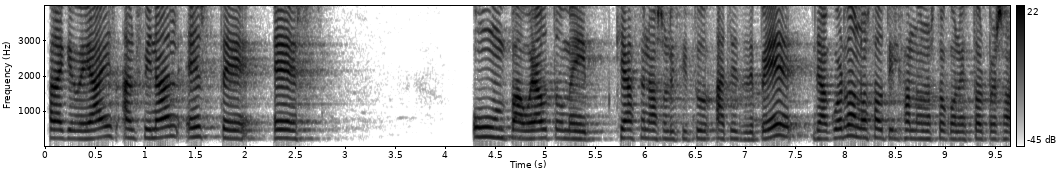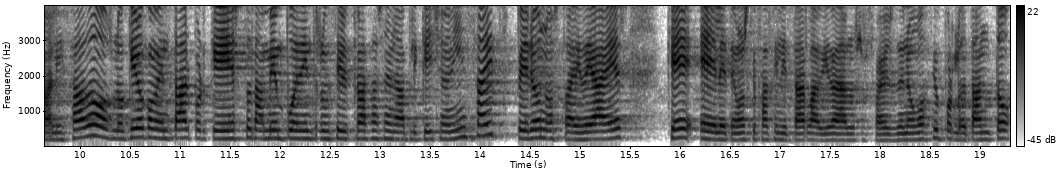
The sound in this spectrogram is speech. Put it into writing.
para que veáis. Al final, este es un Power Automate que hace una solicitud HTTP, ¿de acuerdo? No está utilizando nuestro conector personalizado. Os lo quiero comentar porque esto también puede introducir trazas en Application Insights, pero nuestra idea es que eh, le tenemos que facilitar la vida a los usuarios de negocio, por lo tanto,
